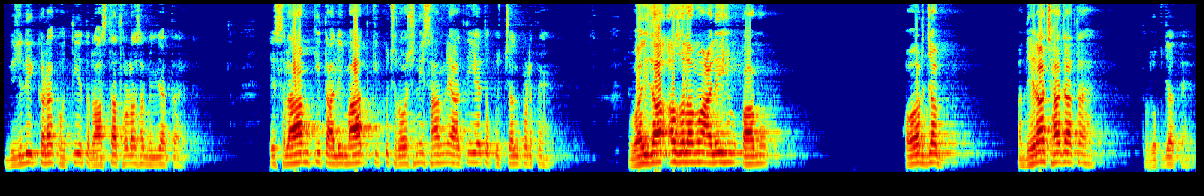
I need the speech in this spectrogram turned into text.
بجلی کڑک ہوتی ہے تو راستہ تھوڑا سا مل جاتا ہے۔ اسلام کی تعلیمات کی کچھ روشنی سامنے آتی ہے تو کچھ چل پڑتے ہیں۔ ویزا اضلم علیہم قامو۔ اور جب اندھیرا چھا جاتا ہے تو رک جاتے ہیں۔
